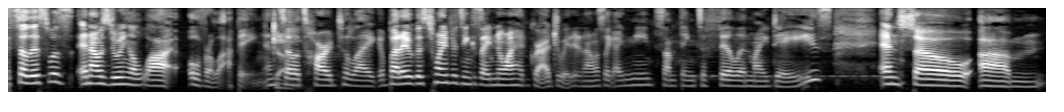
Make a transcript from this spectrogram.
so this was, and I was doing a lot overlapping, and Got so it. it's hard to like. But it was 2015 because I know I had graduated, and I was like, I need something to fill in my days, and so um,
